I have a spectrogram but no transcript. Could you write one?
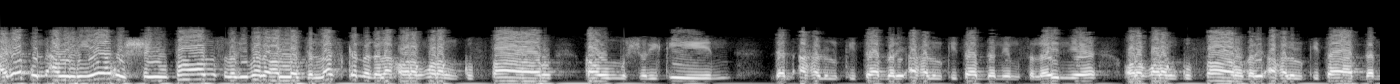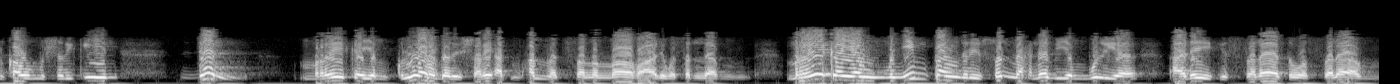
Adapun awliyaus syaitan sebagaimana Allah jelaskan adalah orang-orang kufar, kaum musyrikin dan ahlul kitab dari ahlul kitab dan yang selainnya, orang-orang kufar dari ahlul kitab dan kaum musyrikin dan mereka yang keluar dari syariat Muhammad sallallahu alaihi wasallam. Mereka yang menyimpang dari sunnah Nabi yang mulia alaihi salatu wassalam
